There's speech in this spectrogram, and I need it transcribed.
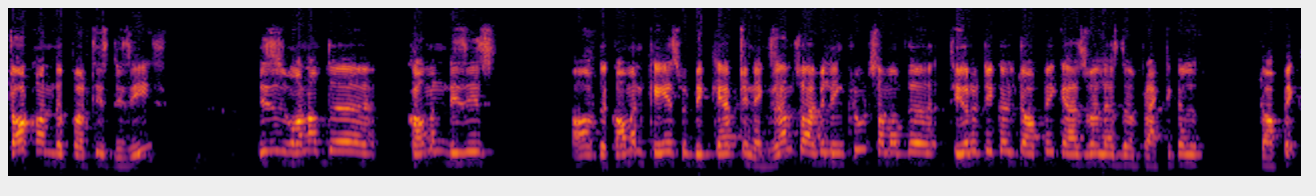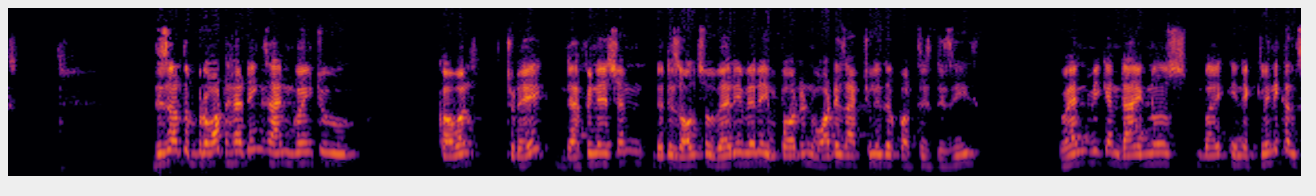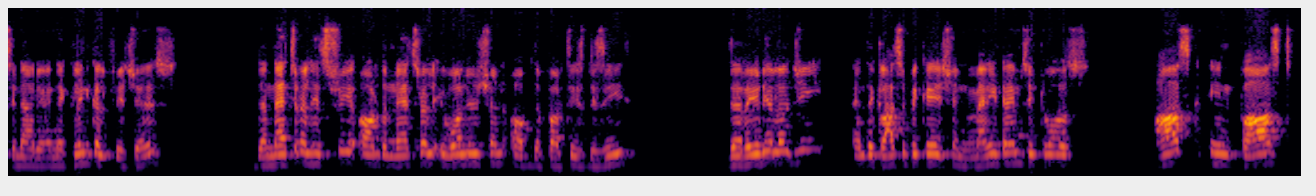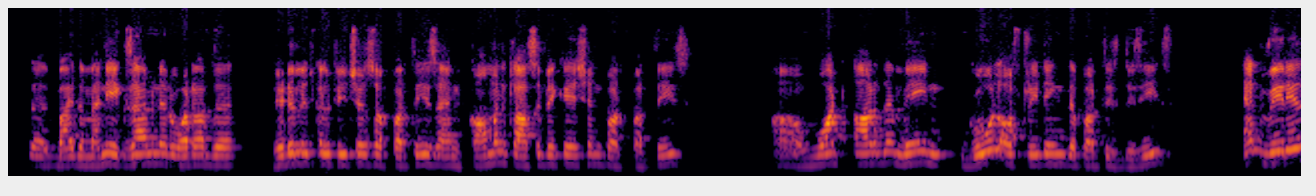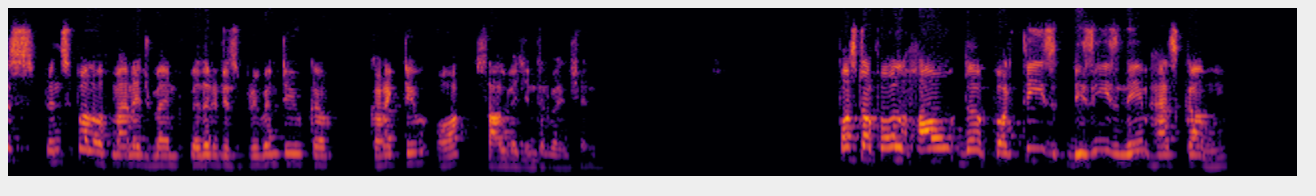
talk on the Perthes disease. This is one of the common disease or the common case would be kept in exam. So I will include some of the theoretical topic as well as the practical topics. These are the broad headings I'm going to cover today. Definition that is also very, very important. What is actually the Perthes disease? When we can diagnose by in a clinical scenario, in a clinical features, the natural history or the natural evolution of the Perthes disease, the radiology and the classification. Many times it was asked in past uh, by the many examiner what are the radiological features of Perthes and common classification for Perthes. Uh, what are the main goal of treating the Perthes disease and various principle of management, whether it is preventive, corrective or salvage intervention. First of all, how the Perthes disease name has come.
